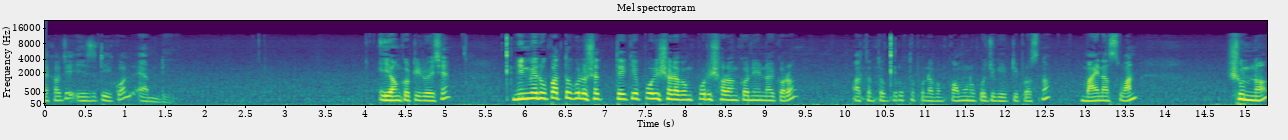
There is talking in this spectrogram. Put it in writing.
দেখা হচ্ছে S D equal M D এই অঙ্কটি রয়েছে। নিম্নের উপাত্তগুলোর থেকে পরিসর এবং পরিসরাঙ্ক নির্ণয় করো। অত্যন্ত গুরুত্বপূর্ণ এবং কমন উপযোগী একটি প্রশ্ন। মাইনাস ওয়ান। শূন্য।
